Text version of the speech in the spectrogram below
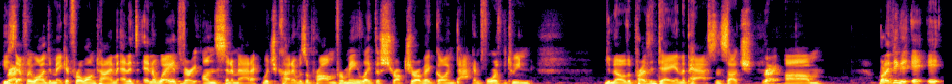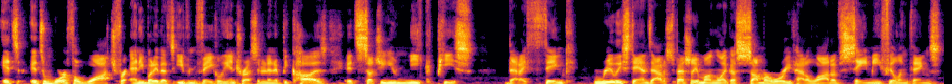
he's Right. definitely wanted to make it for a long time, and it's in a way it's very uncinematic, which kind of was a problem for me. Like the structure of it going back and forth between, you know, the present day and the past and such. right. Um, but I think it, it, it's it's worth a watch for anybody that's even vaguely interested in it because it's such a unique piece that I think really stands out, especially among like a summer where we've had a lot of samey feeling things.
